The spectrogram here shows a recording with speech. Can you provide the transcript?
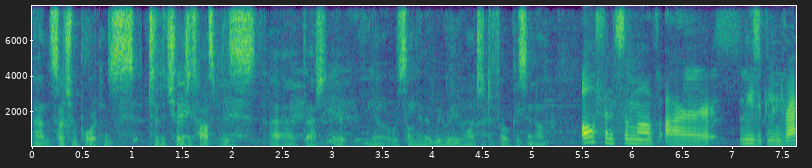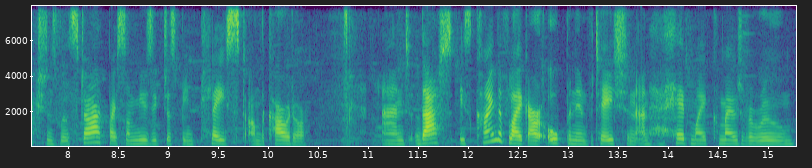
and such importance to the children's hospitals uh, that it, you know, it was something that we really wanted to focus in on. Often some of our musical interactions will start by some music just being placed on the corridor. And that is kind of like our open invitation and a head might come out of a room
